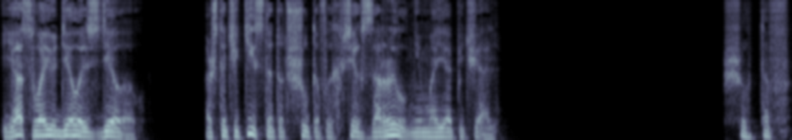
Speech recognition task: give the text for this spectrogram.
Я свое дело сделал. А что чекист этот Шутов их всех зарыл, не моя печаль. «Шутов»,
